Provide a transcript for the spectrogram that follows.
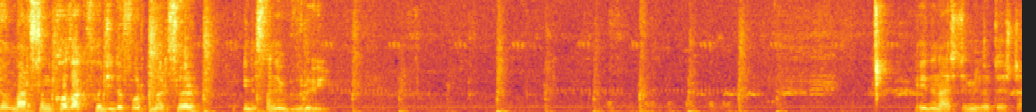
John Marston Kozak wchodzi do Fort Mercer i dostanie w ryj. Jedenaście minut jeszcze.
